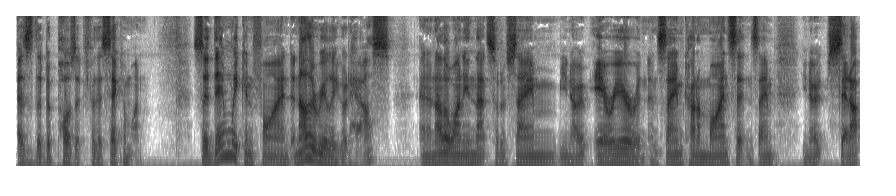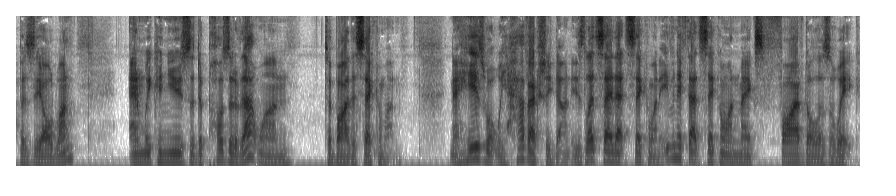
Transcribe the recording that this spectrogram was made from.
as the deposit for the second one. So then we can find another really good house and another one in that sort of same, you know, area and, and same kind of mindset and same, you know, setup as the old one. And we can use the deposit of that one to buy the second one. Now, here's what we have actually done is let's say that second one, even if that second one makes $5 a week,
